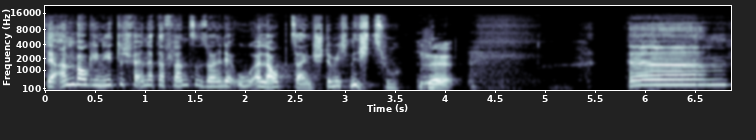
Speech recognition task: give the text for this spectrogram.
Der Anbau genetisch veränderter Pflanzen soll in der EU erlaubt sein. Stimme ich nicht zu. Nö. Ähm,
